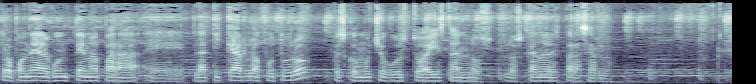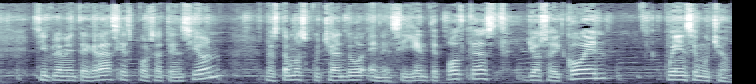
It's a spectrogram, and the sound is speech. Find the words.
proponer algún tema para eh, platicarlo a futuro, pues con mucho gusto ahí están los, los canales para hacerlo. Simplemente gracias por su atención. Nos estamos escuchando en el siguiente podcast. Yo soy Cohen. Cuídense mucho.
